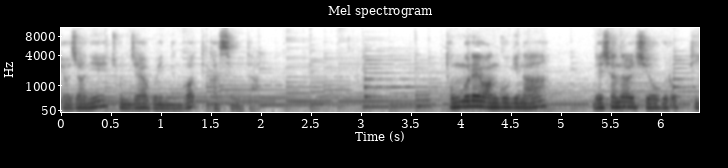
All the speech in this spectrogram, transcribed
여전히 존재하고 있는 것 같습니다. 동물의 왕국이나 내셔널 지오그로피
